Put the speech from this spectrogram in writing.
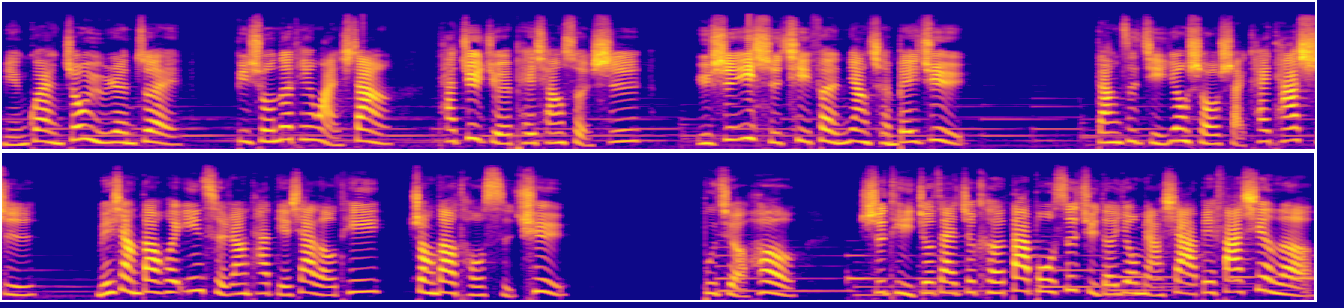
棉冠终于认罪，并说：“那天晚上他拒绝赔偿损失，于是一时气愤酿成悲剧。当自己用手甩开他时，没想到会因此让他跌下楼梯。”撞到头死去。不久后，尸体就在这棵大波斯菊的幼苗下被发现了。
